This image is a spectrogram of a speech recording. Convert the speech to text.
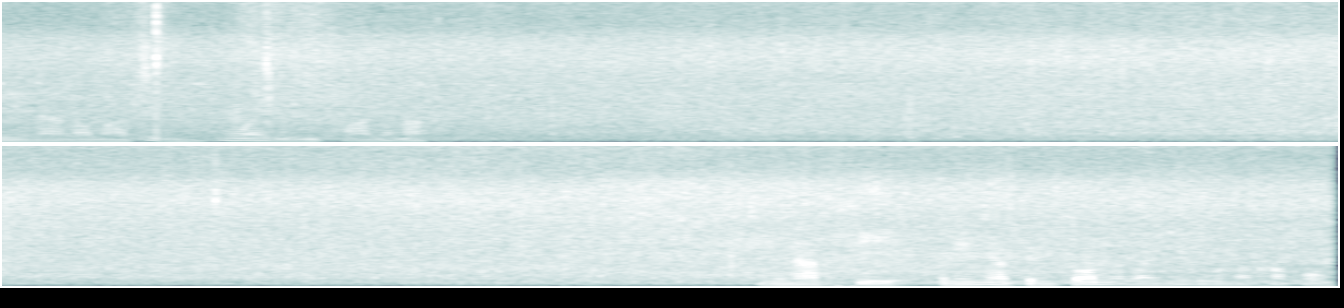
นี่นะเรามาถึงห้วยลินทานแล้วนะ นี่นะพี่อันนี้เนี่ยเป็นต้นอะไรไม่รู้นะครับผม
